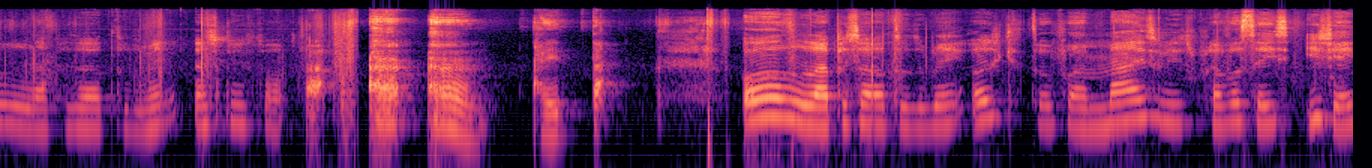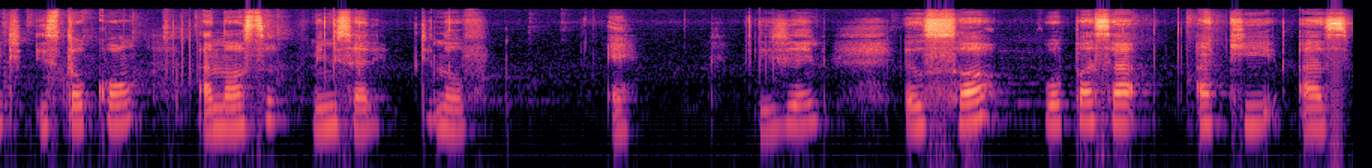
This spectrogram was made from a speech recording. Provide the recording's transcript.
Olá pessoal, tudo bem? Acho que estou. Ah, eita! Olá pessoal, tudo bem? Hoje que estou falando mais vídeo pra vocês. E gente, estou com a nossa minissérie de novo. É. E gente, eu só vou passar aqui as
